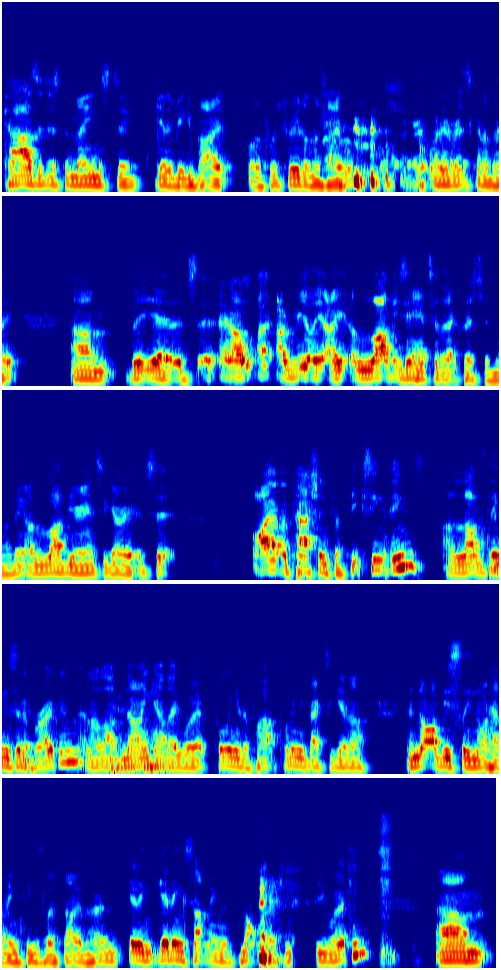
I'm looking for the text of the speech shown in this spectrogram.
cars are just a means to get a bigger boat or to put food on the table, whatever, whatever, it's going to be. Um, but yeah, it's and I, I really I love his answer to that question. I think I love your answer, Gary. It's a, I have a passion for fixing things. I love things that are broken, and I love yeah. knowing how they work, pulling it apart, putting it back together, and obviously not having things left over and getting getting something that's not working to be working. Um,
